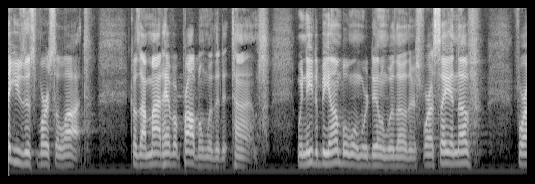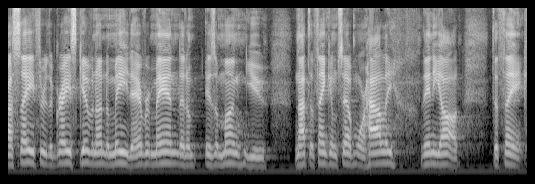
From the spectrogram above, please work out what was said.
I use this verse a lot because I might have a problem with it at times. We need to be humble when we're dealing with others. For I say enough, for I say through the grace given unto me to every man that is among you, not to think himself more highly than he ought to think,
